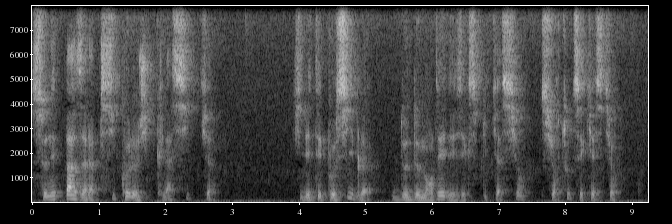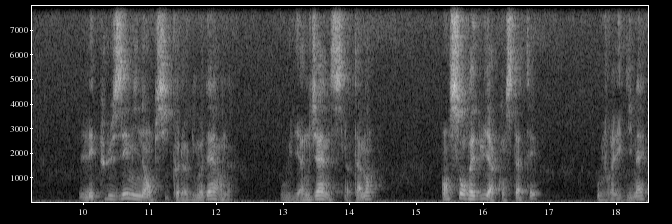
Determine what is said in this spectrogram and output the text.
Ce n'est pas à la psychologie classique qu'il était possible de demander des explications sur toutes ces questions. Les plus éminents psychologues modernes, William James notamment, en sont réduits à constater, ouvrez les guillemets,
